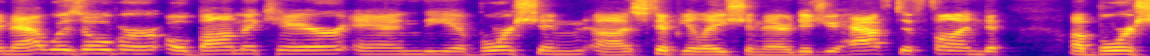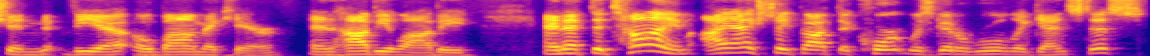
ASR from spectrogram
and that was over Obamacare and the abortion uh, stipulation. There, did you have to fund abortion via Obamacare and Hobby Lobby? And at the time, I actually thought the court was going to rule against us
